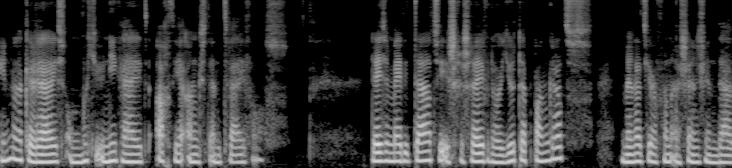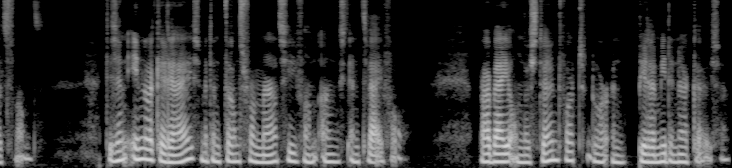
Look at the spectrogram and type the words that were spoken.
innerlijke reis ontmoet je uniekheid achter je angst en twijfels. Deze meditatie is geschreven door Jutta Pangrats, manager van Ascension Duitsland. Het is een innerlijke reis met een transformatie van angst en twijfel, waarbij je ondersteund wordt door een piramide naar keuze.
